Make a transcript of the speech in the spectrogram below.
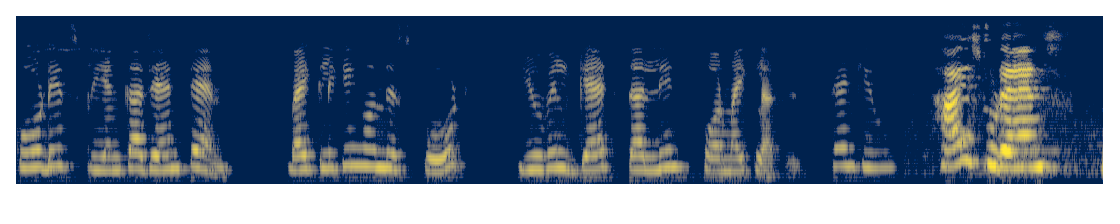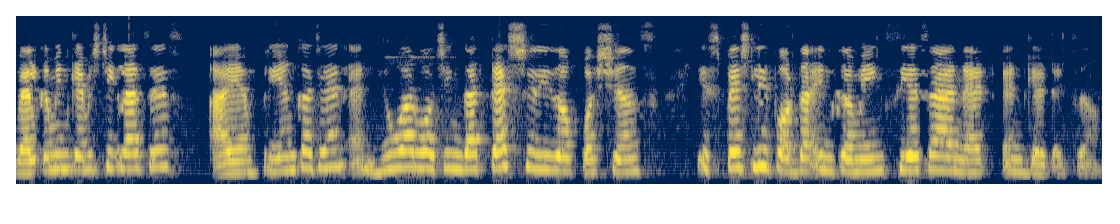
code is Priyanka Jain 10. By clicking on this code, you will get the link for my classes. Thank you. Hi students, welcome in chemistry classes. I am Priyanka Jain and you are watching the test series of questions especially for the incoming CSIR NET and GATE exam.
